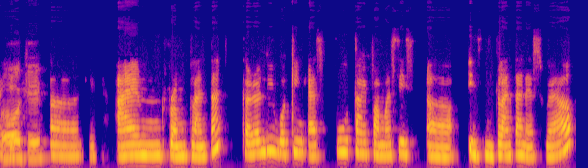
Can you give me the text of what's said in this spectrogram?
Okay. Oh, okay. Uh, okay. I'm from Kelantan, currently working as full-time pharmacist uh, in Kelantan as well.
